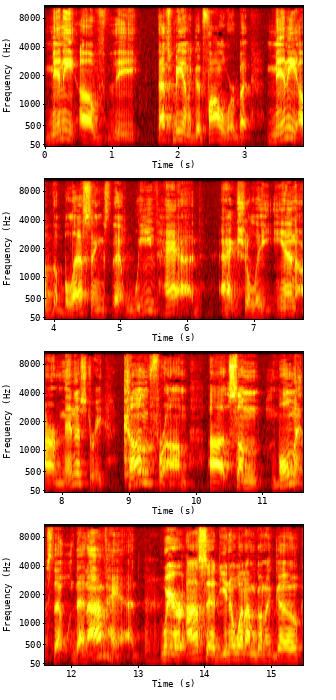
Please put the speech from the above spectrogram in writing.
many of the that's being a good follower, but many of the blessings that we've had actually in our ministry come from uh, some moments that that I've had where I said, you know what, I'm going to go.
